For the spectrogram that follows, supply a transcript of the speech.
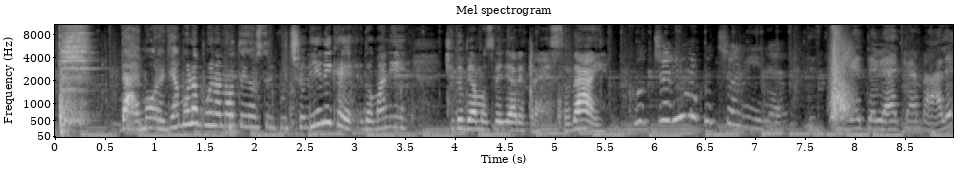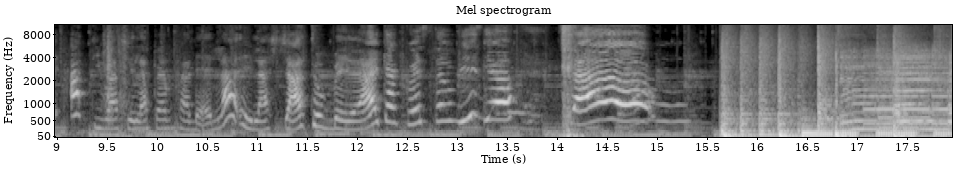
piace Dai, amore, diamo la buonanotte ai nostri cucciolini che domani ci dobbiamo svegliare presto, dai. Cuccioline e cuccioline, iscrivetevi al canale, attivate la campanella e lasciate un bel like a questo video. Bye.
